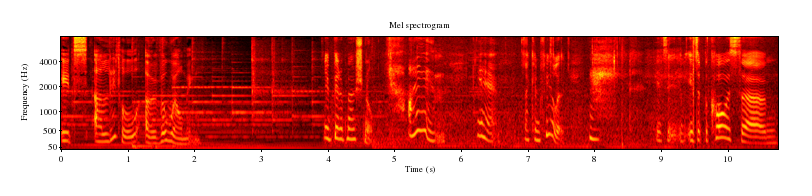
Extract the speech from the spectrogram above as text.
it's a little overwhelming. You're a bit emotional. I am, yeah. I can feel it. is, it is it because um,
